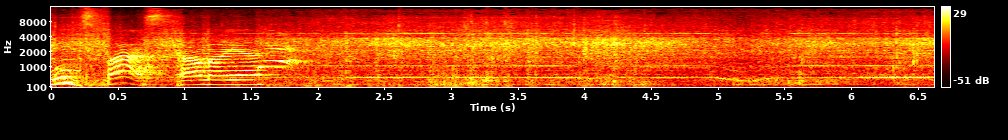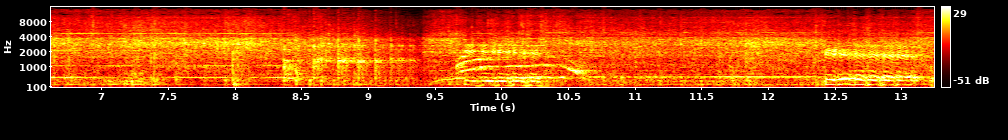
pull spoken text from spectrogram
moves fast, huh, Maya? That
